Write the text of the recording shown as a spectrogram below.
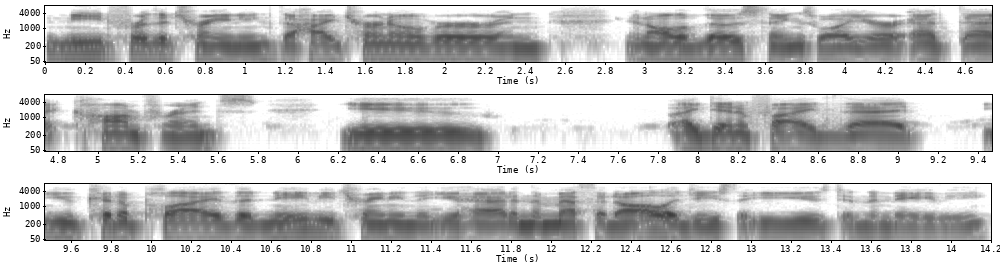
need for the training, the high turnover, and and all of those things while you're at that conference. You identified that you could apply the Navy training that you had and the methodologies that you used in the Navy.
